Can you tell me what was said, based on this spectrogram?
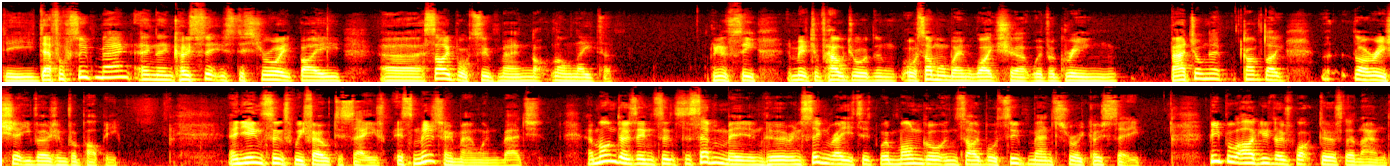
the death of Superman, and then Coast City is destroyed by uh, Cyborg Superman not long later. You'll see an image of Hal Jordan or someone wearing a white shirt with a green badge on it, kind of like the really shitty version for Poppy. In the instance we failed to save, it's a military man wearing badge. Among those incidents, the 7 million who were incinerated when Mongul and Cyborg Superman destroyed Coast City. People argued over what with their land.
